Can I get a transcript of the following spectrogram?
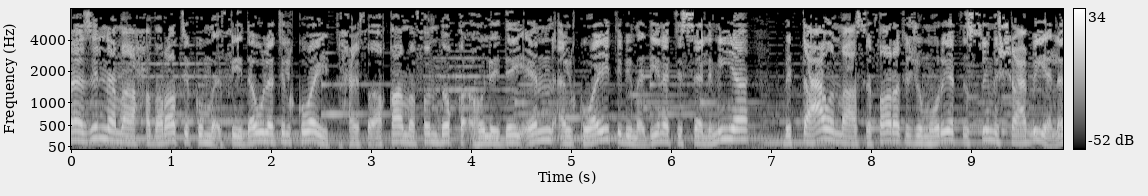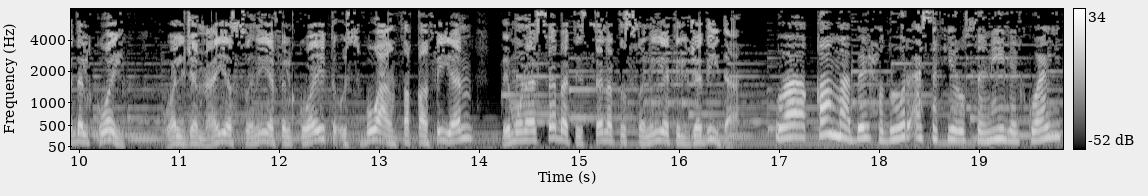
ما زلنا مع حضراتكم في دولة الكويت حيث أقام فندق هوليدي إن الكويت بمدينة السالمية بالتعاون مع سفارة جمهورية الصين الشعبية لدى الكويت والجمعية الصينية في الكويت أسبوعا ثقافيا بمناسبة السنة الصينية الجديدة. وقام بالحضور السفير الصيني للكويت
